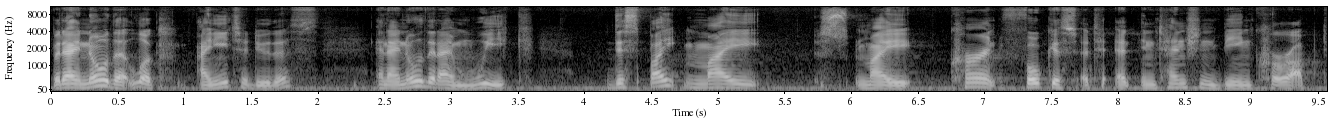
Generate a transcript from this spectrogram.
but i know that look i need to do this and i know that i'm weak despite my my current focus intention being corrupt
